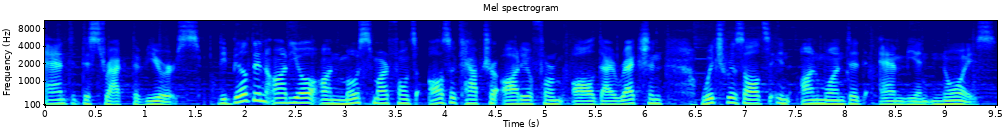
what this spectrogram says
and distract the viewers. The built-in audio on most smartphones also capture audio from all direction, which results in unwanted ambient noise.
